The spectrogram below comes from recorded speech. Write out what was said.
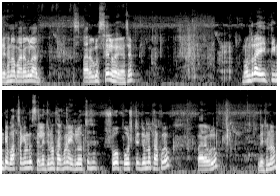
দেখে নাও পায়রাগুলো পায়রাগুলো সেল হয়ে গেছে। বন্ধুরা, এই তিনটে বাচ্চা কিন্তু সেলের জন্য থাকবে না, এগুলো হচ্ছে শো পোস্টের জন্য থাকল পায়রাগুলো। দেখে নাও।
